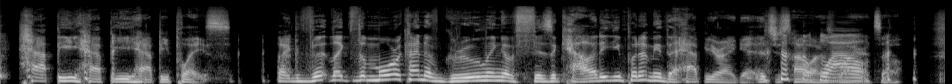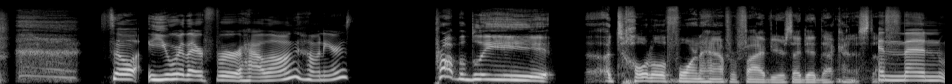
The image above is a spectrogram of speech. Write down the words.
happy, happy, happy place. Like the like the more kind of grueling of physicality you put at me, the happier I get. It's just how I was Wow. wired. So So you were there for how long? How many years? probably a total of four and a half or five years I did that kind of stuff. And then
